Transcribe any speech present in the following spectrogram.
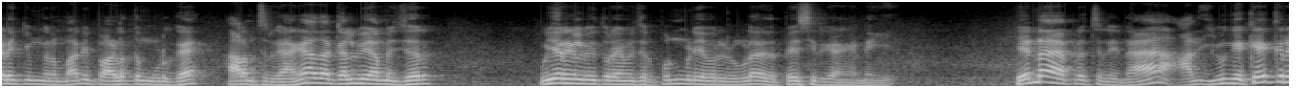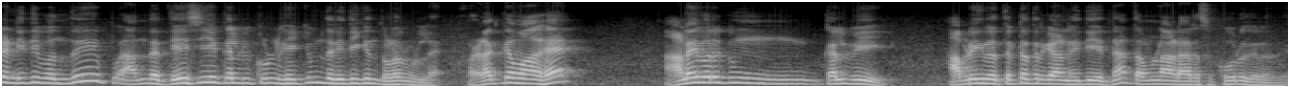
கிடைக்குங்கிற மாதிரி இப்போ அழுத்தம் கொடுக்க ஆரம்பிச்சிருக்காங்க. அதை கல்வி அமைச்சர் உயர்கல்வித்துறை அமைச்சர் பொன்முடி அவர்கள் கூட இதை பேசியிருக்காங்க இன்றைக்கி என்ன பிரச்சனைனா அந் இவங்க கேட்குற நிதி வந்து அந்த தேசிய கல்விக் கொள்கைக்கும் இந்த நிதிக்கும் தொடர்பு இல்லை. வழக்கமாக அனைவருக்கும் கல்வி அப்படிங்கிற திட்டத்திற்கான நிதியை தான் தமிழ்நாடு அரசு கூறுகிறது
